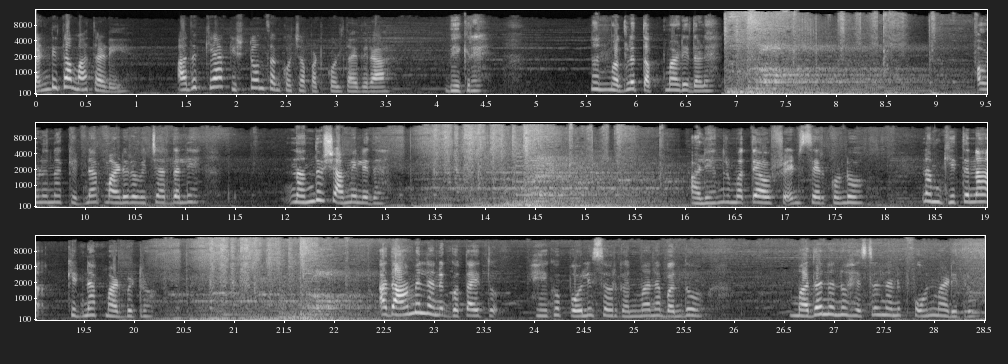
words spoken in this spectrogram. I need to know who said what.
Speaker 1: ಖಂಡಿತ ಮಾತಾಡಿ. ಅದಕ್ಕೆ ಯಾಕೆ ಇಷ್ಟೊಂದು ಸಂಕೋಚ ಪಟ್ಕೊಳ್ತಾ ಇದ್ದೀರಾ?
Speaker 2: ಬೇಗ್ರೆ ನನ್ನ ಮಗಳು ತಪ್ಪು ಮಾಡಿದ್ದಾಳೆ ಅವಳನ್ನ ಕಿಡ್ನಾಪ್ ಮಾಡಿರೋ ವಿಚಾರದಲ್ಲಿ ನಂದು ಶಾಮೀಲಿದೆ. ಅಳಿಯಂದ್ರು ಮತ್ತೆ ಅವ್ರ ಫ್ರೆಂಡ್ಸ್ ಸೇರಿಕೊಂಡು ನಮ್ಮ ಗೀತನ ಕಿಡ್ನಾಪ್ ಮಾಡಿಬಿಟ್ರು. ಅದಾಮೇಲೆ ನನಗೆ ಗೊತ್ತಾಯಿತು, ಹೇಗೋ ಪೊಲೀಸ್ ಅವ್ರಿಗೆ ಅನುಮಾನ ಬಂದು ಮದನ್ ಅನ್ನೋ ಹೆಸರು ನನಗೆ ಫೋನ್ ಮಾಡಿದ್ರು.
